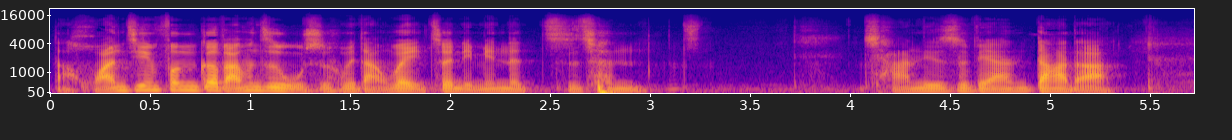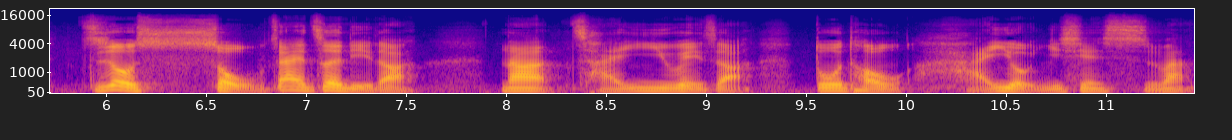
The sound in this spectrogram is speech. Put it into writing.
那黄金分割百分之五十回档位，这里面的支撑强力是非常大的啊，只有守在这里的。那才意味着多头还有一线希望。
